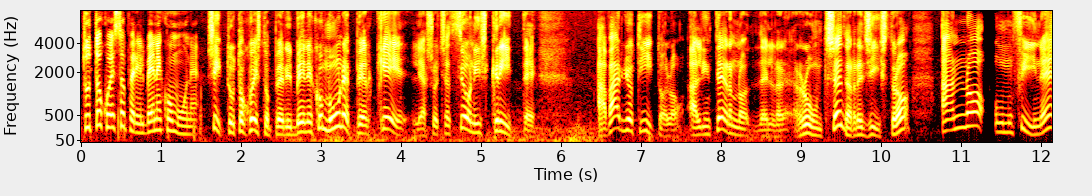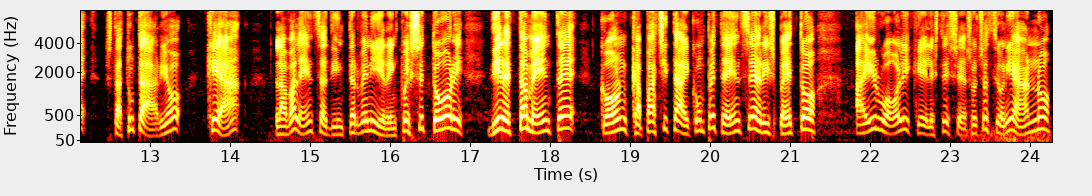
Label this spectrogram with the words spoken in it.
Tutto questo per il bene comune? Sì, tutto questo per il bene comune perché le associazioni iscritte a vario titolo all'interno del RUNZ, del registro, hanno un fine statutario che ha la valenza di intervenire in quei settori direttamente con capacità e competenze rispetto ai ruoli che le stesse associazioni hanno.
